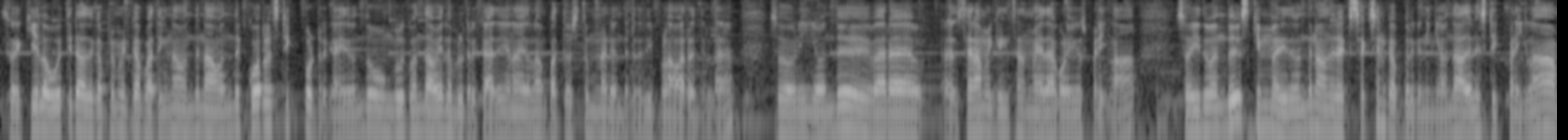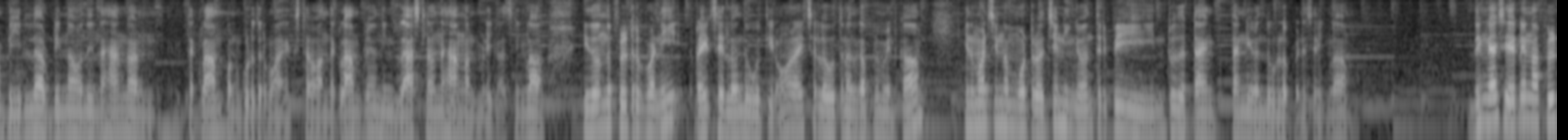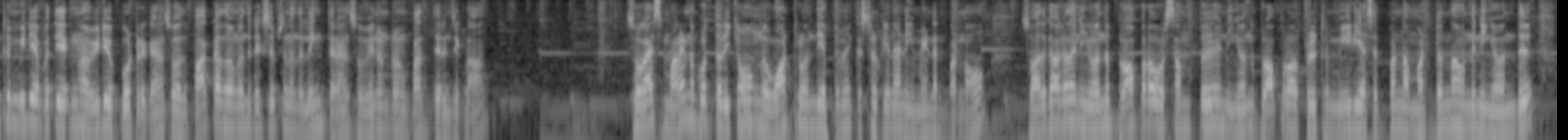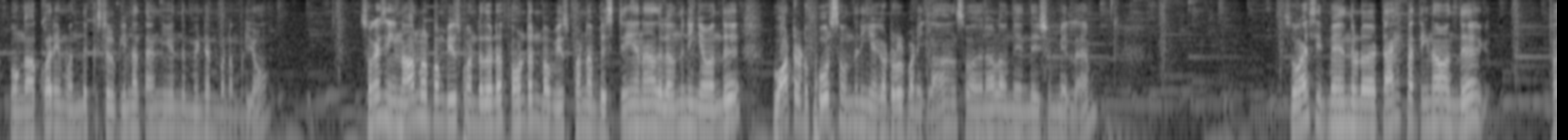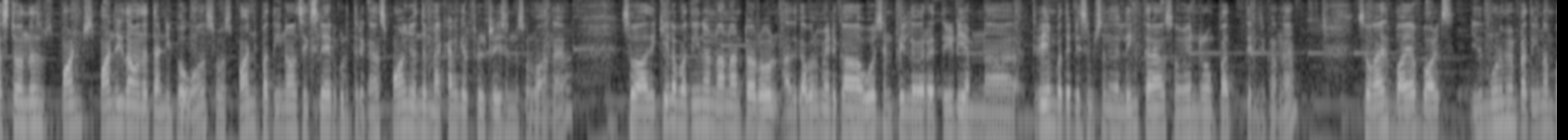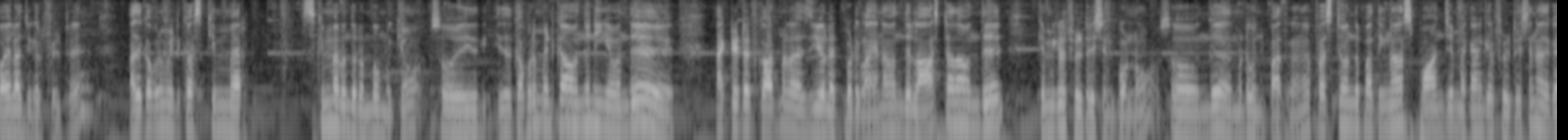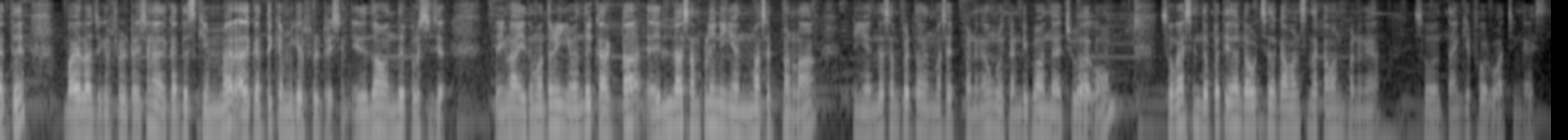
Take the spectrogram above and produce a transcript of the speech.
ஸோ கீழே ஊற்றிட்டு அதுக்கப்புறமேட்டுக்கா பார்த்தீங்கன்னா வந்து நான் வந்து கோரல் ஸ்டிக் போட்டிருக்கேன். இது வந்து உங்களுக்கு வந்து அவைலபிள் இருக்காது. ஏன்னா இதெல்லாம் பத்து வருஷத்துக்கு முன்னாடி வந்துருந்தது இப்போலாம் வர்றதில்ல. ஸோ நீங்கள் வந்து வேறு செராமிக் ரிங்ஸ் அந்த மாதிரி எதாவது கூட யூஸ் பண்ணிக்கலாம். ஸோ இது வந்து ஸ்கிம்மர் இது வந்து நான் வந்து செக்ஷன் கப் இருக்குது நீங்கள் வந்து அதிலையும் ஸ்டிக் பண்ணிக்கலாம். அப்படி இல்லை அப்படின்னா வந்து இந்த ஹேங் ஆன் இந்த கிளாம்ப் ஒன்று கொடுத்துருப்பாங்க எக்ஸ்ட்ரா அந்த கிளாம்ப்லேயும் நீங்கள் கிளாஸில் வந்து ஹேங் ஆன் பண்ணிக்கலாம். சரிங்களா? இது வந்து ஃபில்டர் பண்ணி ரைட் சைடில் வந்து ஊற்றிடும் ரைட் சைடில் ஊற்றுனதுக்கப்புறமேட்டுக்கா இந்த மாதிரி சின்ன மோட்டர் வச்சு நீங்கள் வந்து திருப்பி இன்ட்டு த டேங்க் தண்ணி வந்து உள்ளே போயிடும். சரிங்களா? இதுங்க ஏற்கனவே நான் ஃபில்டர் மீடியா பற்றி ஏற்கனவே நான் வீடியோ போட்டிருக்கேன். ஸோ அது பார்க்காதவங்க வந்து டிஸ்கிரிப்ஷனில் அந்த லிங்க் தரேன். ஸோ வேணுன்றவங்க பார்த்து தெரிஞ்சுக்கலாம். ஸோ காய்ஸ் மரைனை பொறுத்த வரைக்கும் உங்கள் வாட்டர் வந்து எப்போயுமே கிறிஸ்டல் க்ளீனாக நீங்கள் மெயின்டைன் பண்ணணும். ஸோ அதுக்காக தான் நீங்கள் வந்து ப்ராப்பராக ஒரு சம்ப்பு நீங்கள் வந்து ப்ராப்பராக ஒரு ஃபில்டர் மீடியா செட் பண்ணால் மட்டும்தான் வந்து நீங்கள் வந்து உங்கள் அக்வாரியம் வந்து கிறிஸ்டல் க்ளீனாக தண்ணி வந்து மெயின்டைன் பண்ண முடியும். ஸோ கைஸ் நீங்கள் நார்மல் பம்ப் யூஸ் பண்ணுறத விட ஃபவுண்டன் பம்ப் யூஸ் பண்ணால் பெஸ்ட்டு ஏன்னா அதில் வந்து நீங்கள் வந்து வாட்டரோட ஃபோர்ஸை வந்து நீங்கள் கண்ட்ரோல் பண்ணிக்கலாம். ஸோ அதனால் வந்து எந்த இஷ்யூமே இல்லை. ஸோ இப்போ என்னோடய டேங்க் பார்த்தீங்கன்னா வந்து ஃபஸ்ட்டு வந்து ஸ்பாஞ்ச் ஸ்பாஞ்சுக்கு தான் வந்து தண்ணி போகும். ஸோ ஸ்பாஞ்ச் பார்த்தீங்கன்னா சிக்ஸ் லேயர் கொடுத்துருக்கேன். ஸ்பாஞ்ச் வந்து மெக்கானிக்கல் ஃபில்ட்ரேஷன் சொல்லுவாங்க. ஸோ அது கீழே பார்த்தீங்கன்னா நானாட்டா ரோல் அதுக்கப்புறமேட்டுக்கா ஓஷன் ஃபீல்டில் வர த்ரீ டிஎம் நான் த்ரீ டிஎம் பற்றி டிஸ்கிரிப்ஷனில் லிங்க் தரேன். ஸோ வேணும் பார்த்து தெரிஞ்சுக்கோங்க. ஸோ காய்ஸ் பயோ பால்ஸ் இது மூணுமே பார்த்தீங்கன்னா பயாலஜிக்கல் ஃபில்ட்ரு அதுக்கப்புறமேட்டுக்கா ஸ்கிம்மர் ஸ்கிம்மர் வந்து ரொம்ப முக்கியம். ஸோ இதுக்கு இதுக்கப்புறமேட்டுக்கா வந்து நீங்கள் வந்து ஆக்டிவேட்டட் கார்பன் ஜியோ லெட் போட்டுக்கலாம். ஏன்னா வந்து லாஸ்ட்டாக தான் வந்து கெமிக்கல் ஃபில்ட்ரேஷன் போடணும். ஸோ வந்து அது மட்டும் கொஞ்சம் பார்த்துக்கோங்க ஃபஸ்ட்டு வந்து பார்த்தீங்கன்னா ஸ்பாஞ்சு மெக்கானிக்கல் ஃபில்ட்ரேஷன் அதுக்கடுத்து பயாலஜிக்கல் ஃபில்ட்ரேஷன் அதுக்கடுத்து ஸ்கிம்மர் அதுக்கடுத்து கெமிக்கல் ஃபில்ட்ரேஷன் இதுதான் வந்து ப்ரொசீஜர் சரிங்களா? இது மாத்திரம் நீங்கள் வந்து கரெக்டாக எல்லா சம்பிளையும் நீங்கள் இந்த மாதிரி செட் பண்ணலாம். நீங்கள் எந்த சம்ப் எடுத்தால் இந்த மாதிரி செட் பண்ணுங்கள் உங்களுக்கு கண்டிப்பாக வந்து அச்சீவ் ஆகும். ஸோ காய்ஸ் இந்த பற்றி ஏதாவது டவுட்ஸ் எதாவது கமெண்ட்ஸ் இருந்தால் கமெண்ட் பண்ணுங்கள் ஸோ தேங்க்யூ ஃபார் வாட்சிங் கைஸ்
